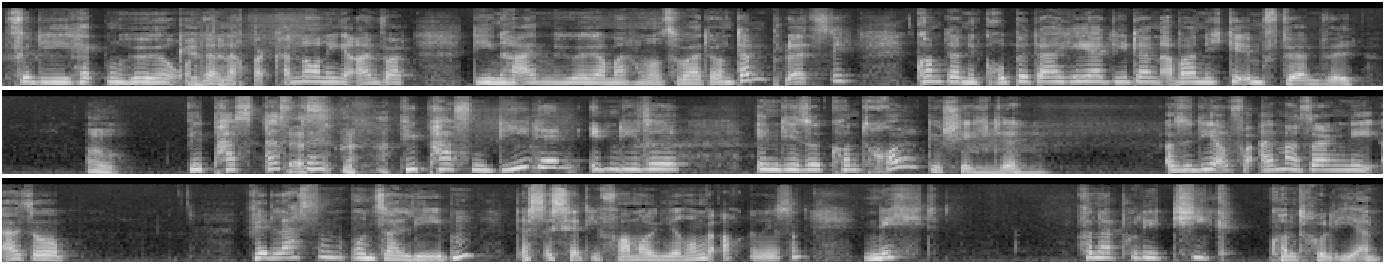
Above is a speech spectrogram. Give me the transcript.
für die Heckenhöhe und der Genau. Nachbar kann doch nicht einfach die einen halben höher machen und so weiter. Und dann plötzlich kommt da eine Gruppe daher, die dann aber nicht geimpft werden will. Oh, Wie passt das, Das- denn? Wie passen die denn in diese, in diese Kontrollgeschichte? Also die auf einmal sagen, nee, also wir lassen unser Leben, das ist ja die Formulierung auch gewesen, nicht von der Politik kontrollieren.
